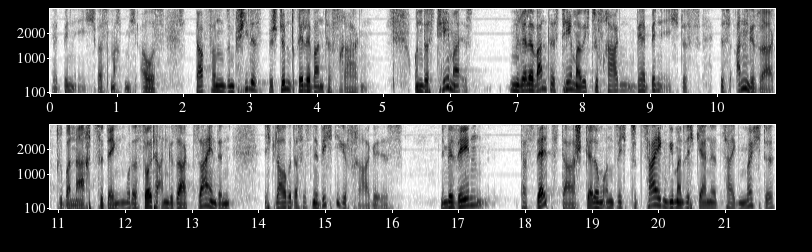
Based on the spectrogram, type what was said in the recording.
Wer bin ich? Was macht mich aus? Davon sind vieles bestimmt relevante Fragen. Und das Thema ist ein relevantes Thema, sich zu fragen, wer bin ich? Das ist angesagt, darüber nachzudenken oder es sollte angesagt sein, denn ich glaube, dass es eine wichtige Frage ist. Denn wir sehen, dass Selbstdarstellung und sich zu zeigen, wie man sich gerne zeigen möchte,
